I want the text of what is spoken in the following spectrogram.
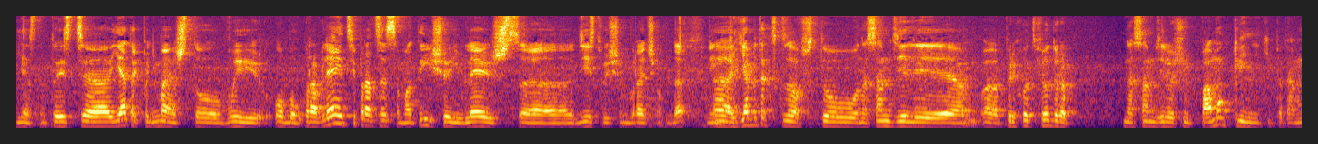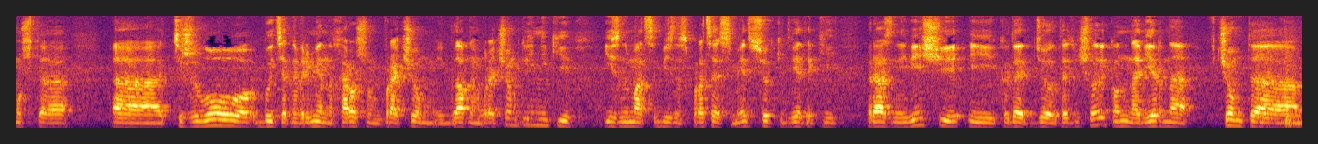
Ясно. То есть э, я так понимаю, что вы оба управляете процессом, а ты еще являешься действующим врачом, да? Э, Я бы так сказал, что на самом деле э, приход Федора на самом деле очень помог клинике, потому что э, тяжело быть одновременно хорошим врачом и главным врачом клиники и заниматься бизнес-процессами. Это все-таки две такие разные вещи, и когда это делает один человек, он, наверное, в чем-то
